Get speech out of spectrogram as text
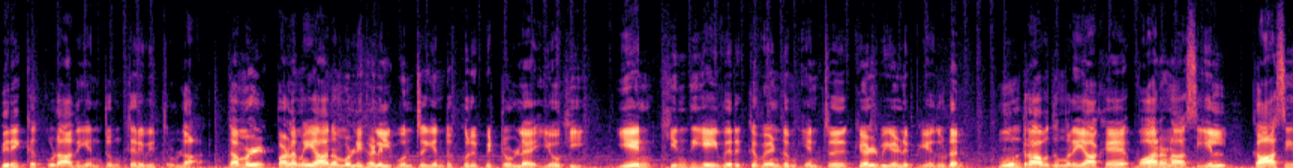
பிரிக்கக்கூடாது என்றும் தெரிவித்துள்ளார். தமிழ் பழமையான மொழிகளில் ஒன்று என்று குறிப்பிட்டுள்ள யோகி ஏன் ஹிந்தியை வெறுக்க வேண்டும் என்று கேள்வி எழுப்பியதுடன் மூன்றாவது முறையாக வாரணாசியில் காசி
